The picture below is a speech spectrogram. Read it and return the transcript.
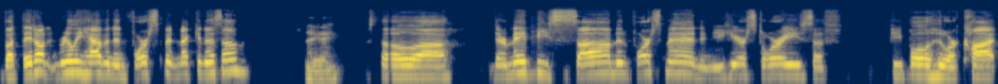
But they don't really have an enforcement mechanism. Okay. So uh, there may be some enforcement, and you hear stories of people who are caught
